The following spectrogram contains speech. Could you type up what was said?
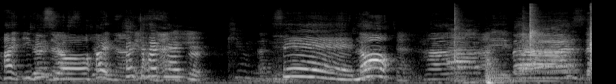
はい、いいですよ。はい、早く早く早く。せーの。 Happy birthday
